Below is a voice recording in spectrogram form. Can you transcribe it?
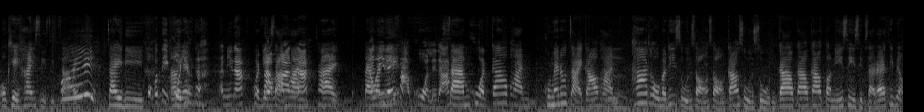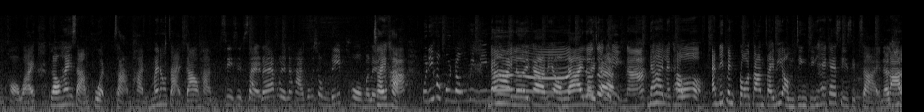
โอเคให้ 40เฮ้สายย ใจดี ปกติขวดเดียวนะ อันนี้นะขวดเดียวอันนะ3,000ใช่ แต่อันวันนี้ได้นี้สามขวดเลยนะ3ขวด 9,000 คุณแม่ต้องจ่ายอืม9,000 ถ้าโทรมาที่ 022900999 ตอนนี้ 40 สายแรกที่พี่อ๋อมขอไว้ เราให้ 3 ขวด 3,000 ไม่ต้องจ่าย 9,000 40 สายแรกเลยนะคะ คุณผู้ชมรีบโทรมาเลยใช่ค่ะนวันนี้ขอบคุณน้องมินนี่มากได้เลยค่ะ พี่อ๋อมได้เลยราเจอกันค่ะอีกนะ ได้เลยค่ะเอออันนี้เป็นโปรตามใจพี่อ๋อมจริง ๆ ให้แค่ 40 สายนะรัคะก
